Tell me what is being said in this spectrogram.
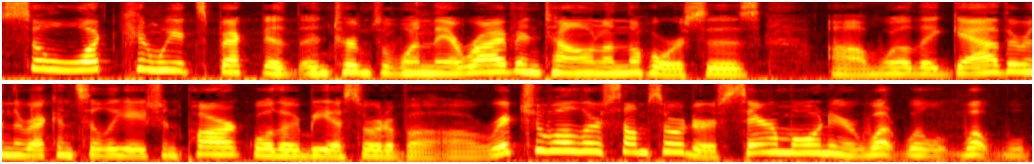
So, what can we expect in terms of when they arrive in town on the horses? Um, will they gather in the Reconciliation Park? Will there be a sort of a, a ritual or some sort or ceremony, or what will what will,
